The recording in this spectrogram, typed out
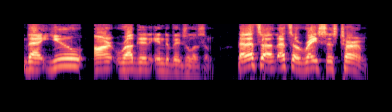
That you aren't rugged individualism. Now, that's a, that's a racist term.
